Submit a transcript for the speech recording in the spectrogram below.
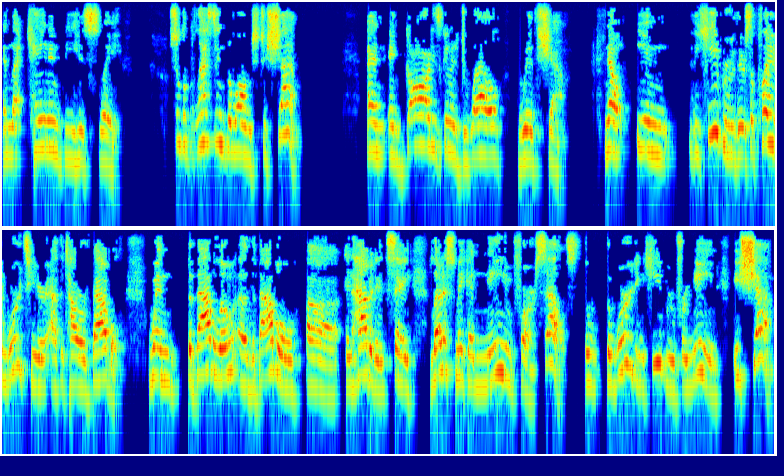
and let Canaan be his slave. So the blessing belongs to Shem. And, and God is going to dwell with Shem. Now, in the Hebrew, there's a play in words here at the Tower of Babel. When the Babylon, uh, the Babel uh, inhabitants say, "Let us make a name for ourselves," the, the word in Hebrew for name is Shem.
